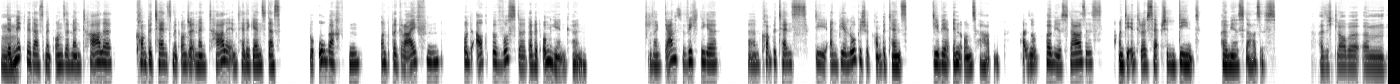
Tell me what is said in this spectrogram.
mhm. damit wir das mit unserer mentale Kompetenz, mit unserer mentale Intelligenz, das beobachten und begreifen und auch bewusster damit umgehen können. Das ist eine ganz wichtige ähm, Kompetenz, die eine biologische Kompetenz, die wir in uns haben. Also Homöostasis und die Interoception dient Homöostasis. Also ich glaube, ähm,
